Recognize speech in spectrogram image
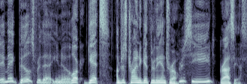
They make pills for that, you know. Look, Gits, I'm just trying to get through the intro. proceed. Gracias.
